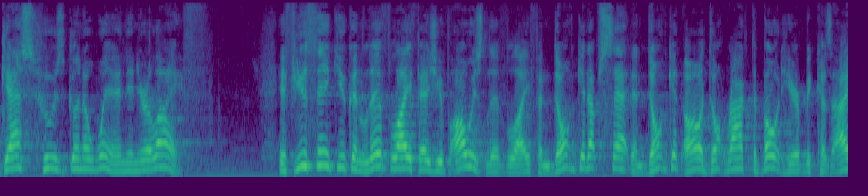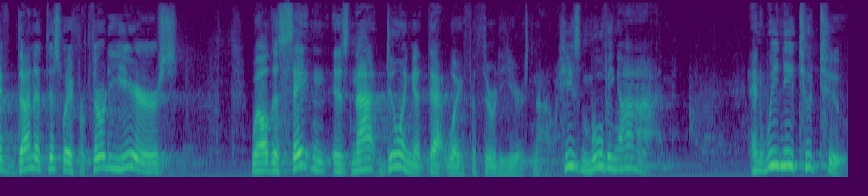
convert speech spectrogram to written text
guess who's going to win in your life? If you think you can live life as you've always lived life and don't get upset and don't get, oh, don't rock the boat here because I've done it this way for 30 years, well, the Satan is not doing it that way for 30 years now. He's moving on. And we need to too.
